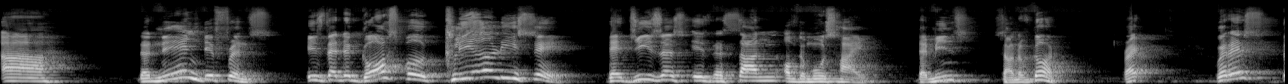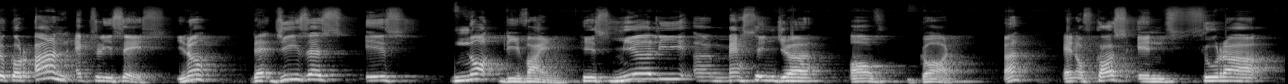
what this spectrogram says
uh, the main difference is that the gospel clearly say that Jesus is the Son of the Most High. That means Son of God, right? Whereas the Quran actually says, you know, that Jesus is not divine. He's merely a messenger of God. Huh? And of course, in Surah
